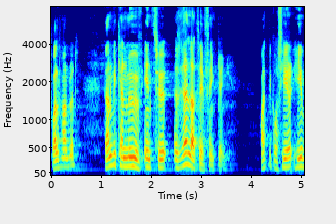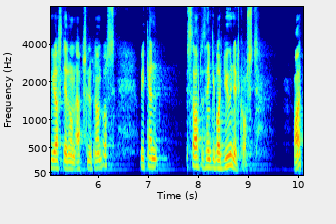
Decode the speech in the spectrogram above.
1,200? Then we can move into relative thinking, right? Because here, here we are still on absolute numbers. We can start to think about unit cost, right?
